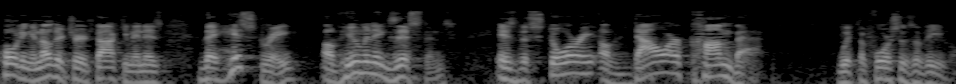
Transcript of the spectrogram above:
quoting another church document, is the history of human existence is the story of dour combat with the forces of evil.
